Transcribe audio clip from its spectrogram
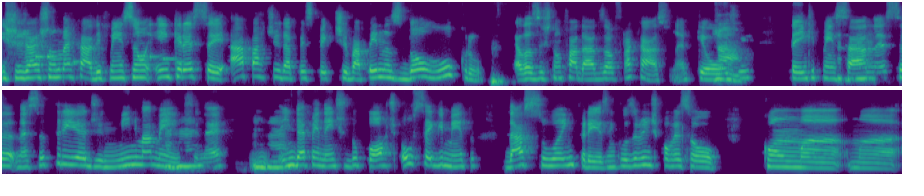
já estão no mercado e pensam em crescer a partir da perspectiva apenas do lucro, elas estão fadadas ao fracasso, né? Porque hoje tem que pensar uhum. nessa, nessa tríade minimamente, uhum. né? Uhum. Independente do porte ou segmento da sua empresa. Inclusive, a gente conversou com uma, uma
